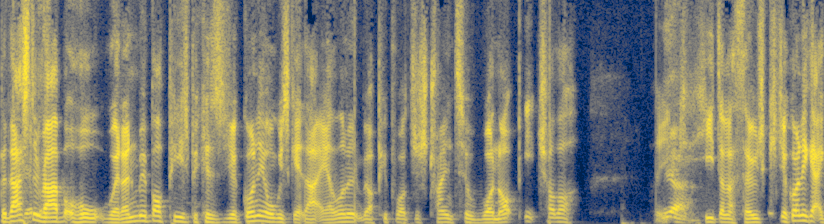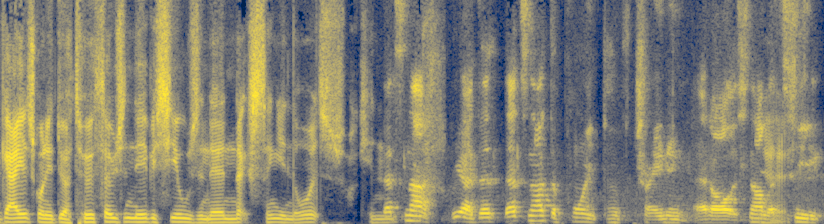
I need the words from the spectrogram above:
But that's the rabbit hole we're in with burpees because you're going to always get that element where people are just trying to one up each other. Like yeah. He done a thousand. You're going to get a guy that's going to do a 2,000 Navy SEALs, and then next thing you know, it's fucking. That's not, yeah, that, that's not the point of training at all. It's not, yeah. let's see,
